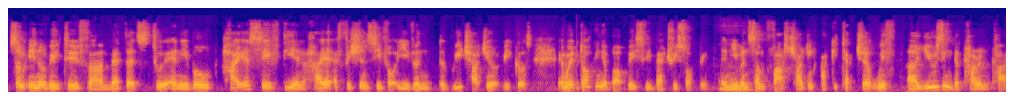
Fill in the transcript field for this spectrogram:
some innovative uh, methods to enable higher safety and higher efficiency for even the recharging of vehicles. And we're talking about basically battery swapping mm. and even some fast charging architecture with uh, using the current car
